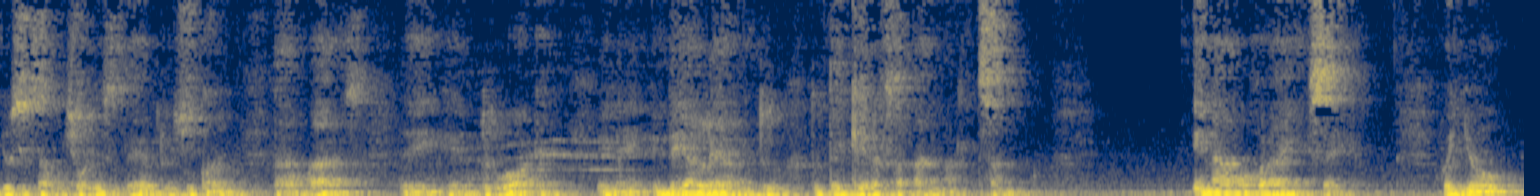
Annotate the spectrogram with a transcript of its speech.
use some Huicholes there, Rio Chico and Tarahumaras. They came to work and, and, and they are learning to, to take care of some animals, some. And now what I say, when you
